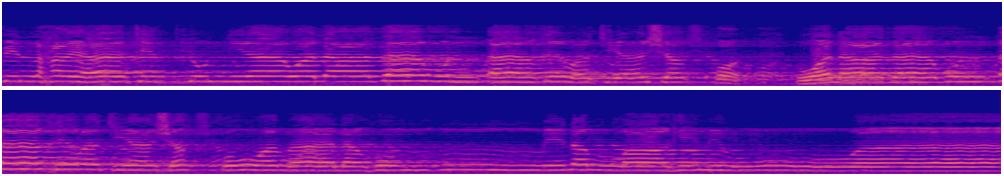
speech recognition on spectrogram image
في الحياة الدنيا ولعذاب الآخرة أشق. ولعذاب الآخرة أشق وما لهم من الله من واد.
